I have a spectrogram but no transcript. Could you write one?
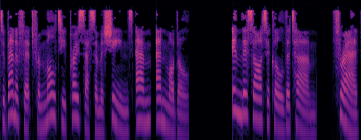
to benefit from multi-processor machines M, N model. In this article the term, thread,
